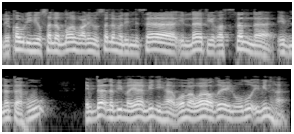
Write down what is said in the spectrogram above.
لقوله صلى الله عليه وسلم للنساء اللاتي غسلنا ابنته ابدأن بميامنها ومواضع الوضوء منها.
